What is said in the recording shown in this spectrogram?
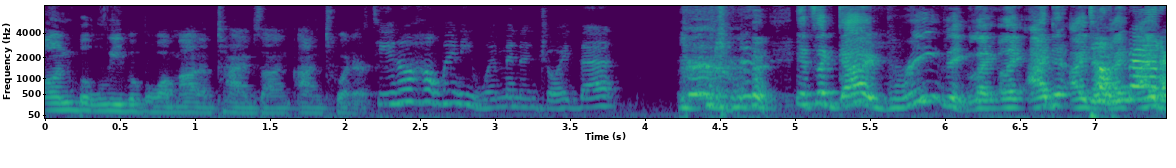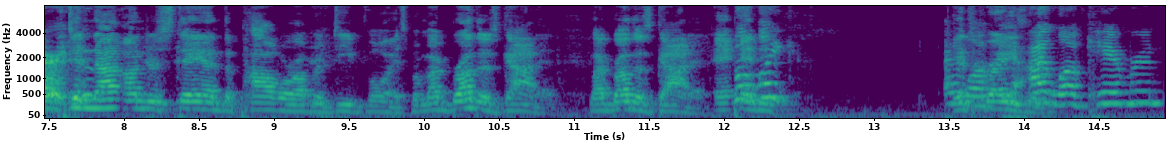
unbelievable amount of times on on Twitter. do you know how many women enjoyed that? it's a guy breathing. Like like I did I, I, I did not understand the power of a deep voice, but my brother's got it. My brother's got it. And, But and he- like, I It's love crazy. I love Cameron.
